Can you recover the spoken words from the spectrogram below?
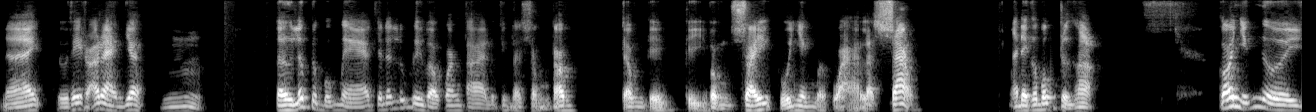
đấy, tôi thấy rõ ràng chưa ừ từ lúc trong bụng mẹ cho đến lúc đi vào quan tài là chúng ta sống trong trong cái, cái vòng xoáy của nhân và quả là sao? Ở đây có bốn trường hợp. Có những người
